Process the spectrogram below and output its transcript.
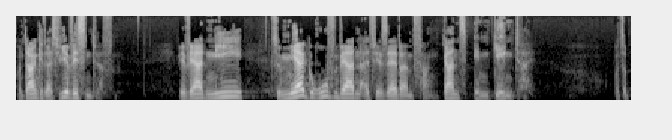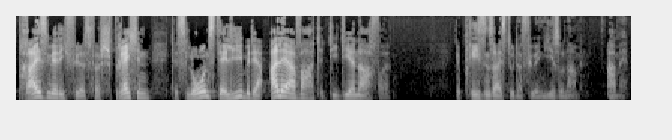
Und danke, dass wir wissen dürfen, wir werden nie zu mehr gerufen werden, als wir selber empfangen. Ganz im Gegenteil. Und so preisen wir dich für das Versprechen des Lohns der Liebe, der alle erwartet, die dir nachfolgen. Gepriesen seist du dafür in Jesu Namen. Amen.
